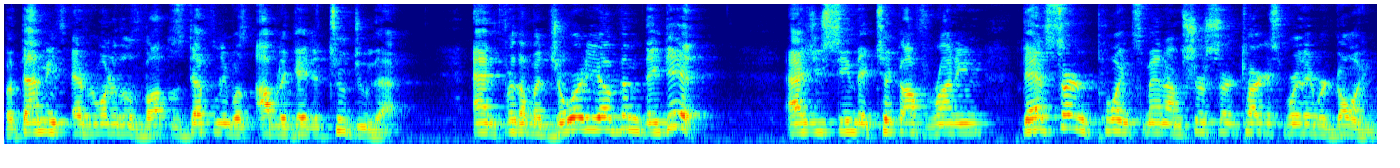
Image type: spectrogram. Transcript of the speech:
but that means every one of those Vatos definitely was obligated to do that. And for the majority of them, they did. As you've seen, they took off running. They had certain points, man. I'm sure certain targets where they were going.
